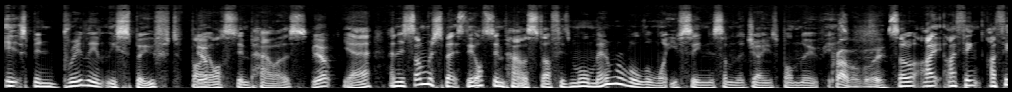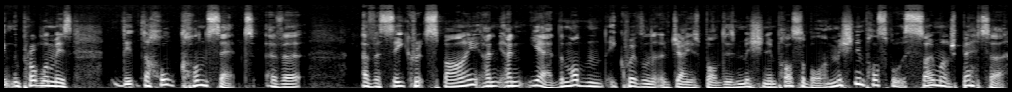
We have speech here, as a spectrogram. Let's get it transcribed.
it's been brilliantly spoofed by Yep. Austin Powers. Yep. Yeah, and in some respects, the Austin Powers stuff is more memorable than what you've seen in some of the James Bond movies. Probably. So I, I think I think the problem is the, the whole concept of a of a secret spy and, and yeah, the modern equivalent of James Bond is Mission Impossible. And Mission Impossible is so much better,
